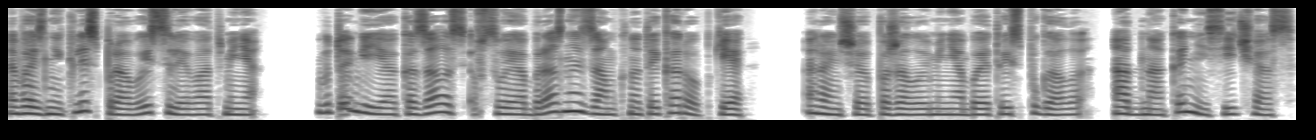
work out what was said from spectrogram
возникли справа и слева от меня. В итоге я оказалась в своеобразной замкнутой коробке. Раньше, пожалуй, меня бы это испугало. Однако не сейчас.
